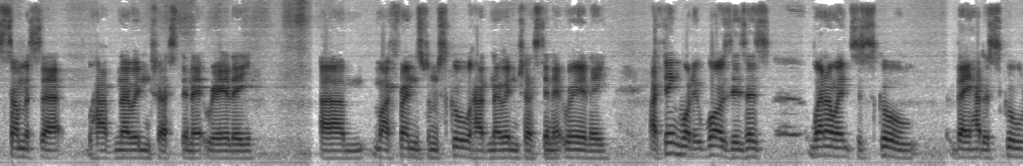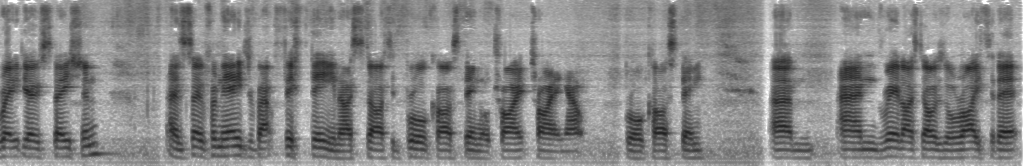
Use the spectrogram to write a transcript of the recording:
Somerset have no interest in it really. Um, my friends from school had no interest in it really. I think what it was is as when I went to school, they had a school radio station, and so from the age of about fifteen, I started broadcasting or try trying out broadcasting, um, and realised I was all right at it.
